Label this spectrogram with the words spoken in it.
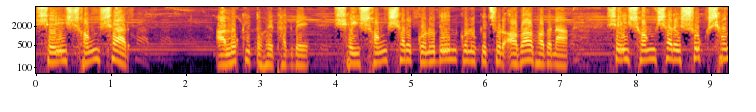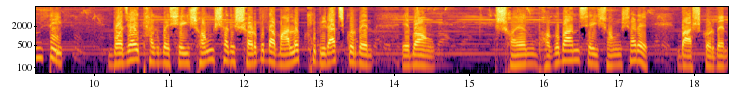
সেই সংসার আলোকিত হয়ে থাকবে। সেই সংসারে কোনোদিন কোনো কিছুর অভাব হবে না। সেই সংসারে সুখ শান্তি বজায় থাকবে সেই সংসারে সর্বদা মা লক্ষ্মী বিরাজ করবেন এবং স্বয়ং ভগবান সেই সংসারে বাস করবেন।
